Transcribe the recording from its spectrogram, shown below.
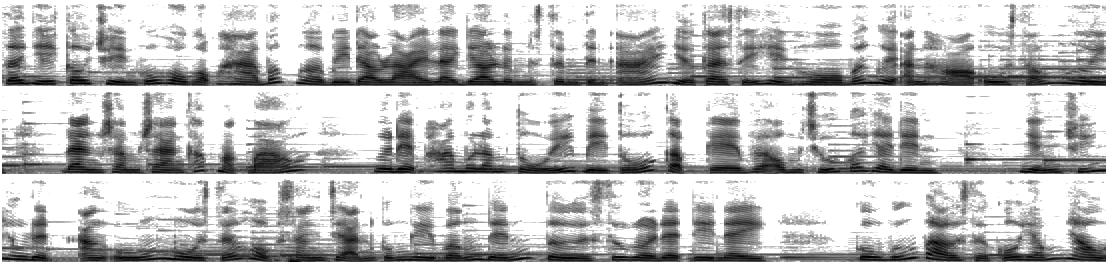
Sở dĩ câu chuyện của Hồ Ngọc Hà bất ngờ bị đào lại là do lùm xùm tình ái giữa ca sĩ Hiền Hồ với người anh họ U60 đang rầm rang khắp mặt báo. Người đẹp 25 tuổi bị tố cặp kè với ông chú có gia đình. Những chuyến du lịch, ăn uống, mua xế hộp sang chảnh cũng nghi vấn đến từ Sugar Daddy này. Cùng vướng vào sự cố giống nhau,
